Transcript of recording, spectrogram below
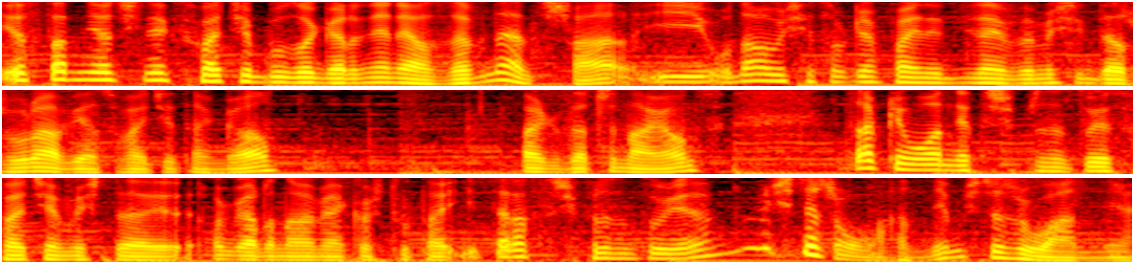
I ostatni odcinek, słuchajcie, był z ogarniania zewnętrza i udało mi się całkiem fajny design wymyślić dla żurawia, słuchajcie, tego. Tak, zaczynając. Całkiem ładnie to się prezentuje, słuchajcie, myślę, ogarnąłem jakoś tutaj i teraz to się prezentuje, myślę, że ładnie, myślę, że ładnie.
